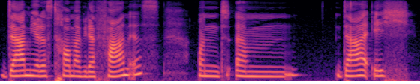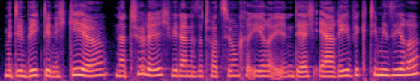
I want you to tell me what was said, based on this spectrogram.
da mir das Trauma widerfahren ist und ähm, da ich mit dem Weg, den ich gehe, natürlich wieder eine Situation kreiere, in der ich eher reviktimisiere,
